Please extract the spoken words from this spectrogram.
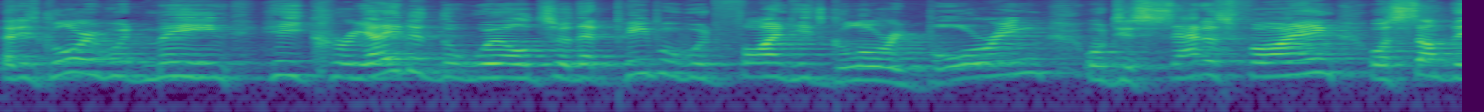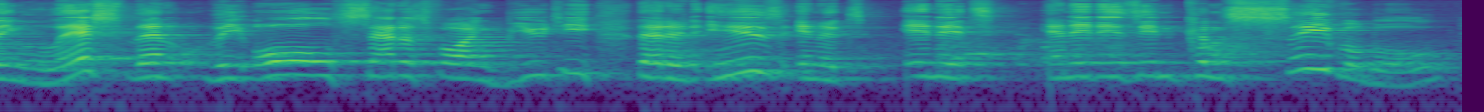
that his glory would mean he created the world so that people would find his glory boring or dissatisfying or something less than the all satisfying beauty that it is in its, in its, and it is inconceivable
